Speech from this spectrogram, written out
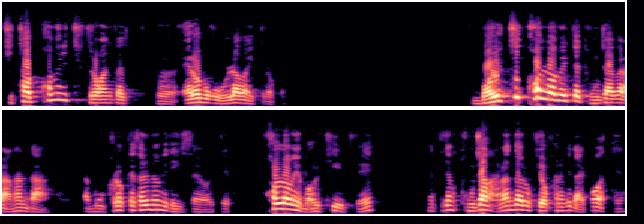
GitHub 커뮤니티 들어가니까 그 에러 보고 올라가 있더라고요. 멀티 컬럼일 때 동작을 안 한다. 뭐 그렇게 설명이 돼 있어요. 이렇게 컬럼이 멀티일 때 그냥 동작 안 한다로 기억하는 게 나을 것 같아요.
